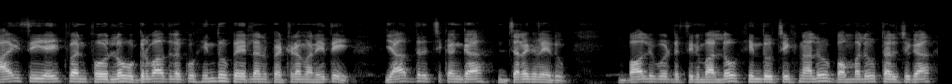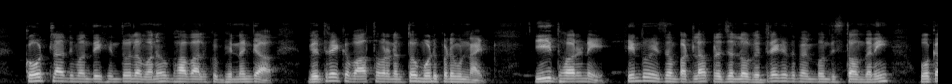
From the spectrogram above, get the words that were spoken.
ఐసీ ఎయిట్ వన్ ఫోర్లో ఉగ్రవాదులకు హిందూ పేర్లను పెట్టడం అనేది యాదృచ్ఛికంగా జరగలేదు. బాలీవుడ్ సినిమాల్లో హిందూ చిహ్నాలు బొమ్మలు తరచుగా కోట్లాది మంది హిందువుల మనోభావాలకు భిన్నంగా వ్యతిరేక వాతావరణంతో ముడిపడి ఉన్నాయి. ఈ ధోరణి హిందూయిజం పట్ల ప్రజల్లో వ్యతిరేకత పెంపొందిస్తోందని ఒక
